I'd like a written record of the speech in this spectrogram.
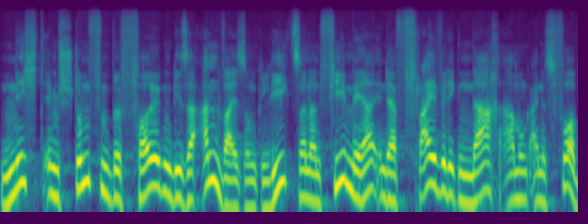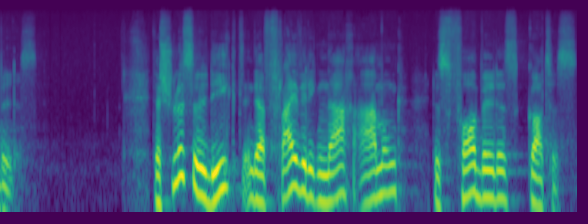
nicht im stumpfen Befolgen dieser Anweisung liegt, sondern vielmehr in der freiwilligen Nachahmung eines Vorbildes. Der Schlüssel liegt in der freiwilligen Nachahmung des Vorbildes Gottes.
